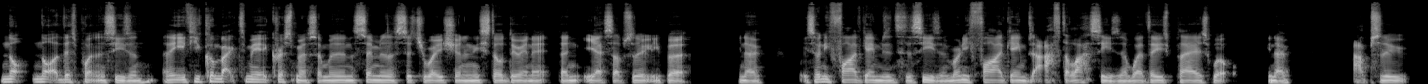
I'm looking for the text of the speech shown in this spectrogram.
Not not at this point in the season. I think if you come back to me at Christmas and we're in a similar situation and he's still doing it, then yes, absolutely. But you know, it's only five games into the season. We're only five games after last season where these players were, you know, absolute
